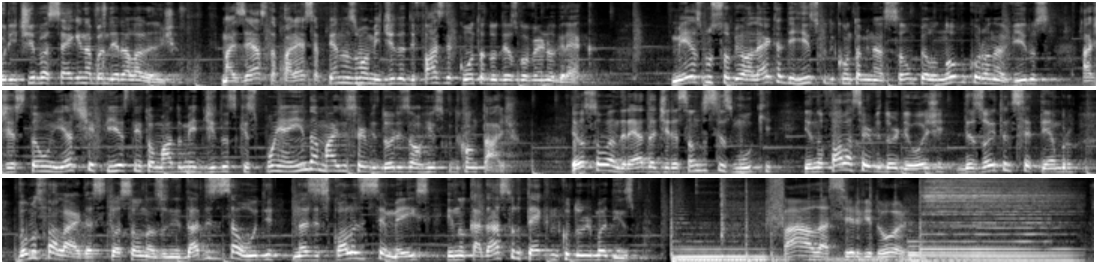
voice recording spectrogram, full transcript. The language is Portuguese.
Curitiba segue na bandeira laranja, mas esta parece apenas uma medida de faz de conta do desgoverno greca. Mesmo sob o alerta de risco de contaminação pelo novo coronavírus, a gestão e as chefias têm tomado medidas que expõem ainda mais os servidores ao risco de contágio. Eu sou o André, da direção do Sismuc, e no Fala Servidor de hoje, 18 de setembro, vamos falar da situação nas unidades de saúde, nas escolas e CMEs e no cadastro técnico do urbanismo. Fala Servidor!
